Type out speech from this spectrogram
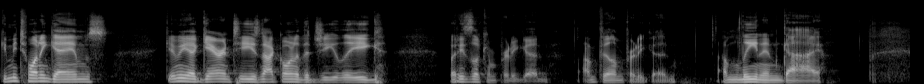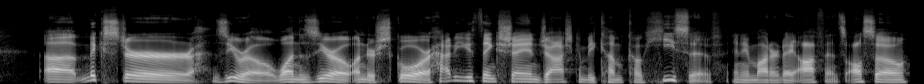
Give me 20 games. Give me a guarantee he's not going to the G League, but he's looking pretty good. I'm feeling pretty good. I'm leaning guy. Uh, Mixter zero one zero underscore. How do you think Shai and Josh can become cohesive in a modern day offense? Also,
